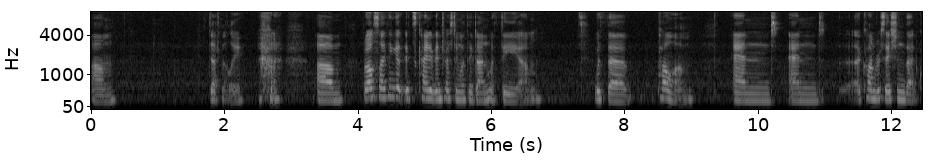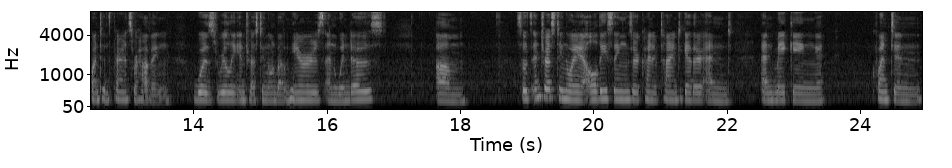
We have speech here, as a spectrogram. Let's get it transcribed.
Um, definitely. um, but also, I think it, it's kind of interesting what they've done with the, um, with the poem, and, and a conversation that Quentin's parents were having was really interesting, the one about mirrors and windows. Um, so it's interesting the way all these things are kind of tying together and and making Quentin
